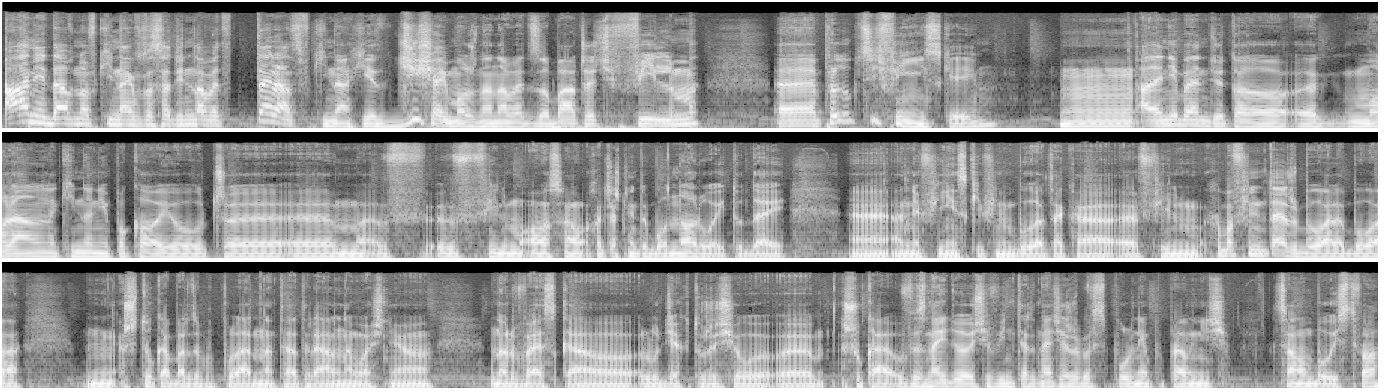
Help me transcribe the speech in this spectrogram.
A niedawno w kinach, w zasadzie nawet teraz w kinach jest, dzisiaj można nawet zobaczyć film e, produkcji fińskiej. Mm, ale nie będzie to e, moralne kino niepokoju, czy f, film o... Chociaż nie, to było Norway Today, e, a nie fiński film. Była taka e, film... Chyba film też był, ale była mm, sztuka bardzo popularna, teatralna właśnie o norweska, o ludziach, którzy się szuka, znajdują się w internecie, żeby wspólnie popełnić samobójstwo.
